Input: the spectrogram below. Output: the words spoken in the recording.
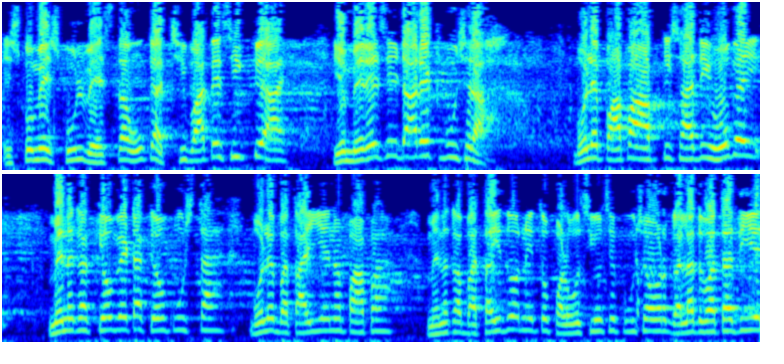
اس کو میں اسکول بھیجتا ہوں کہ اچھی باتیں سیکھ کے آئے۔ یہ میرے سے ڈائریکٹ پوچھ رہا بولے، پاپا، آپ کی شادی ہو گئی؟ میں نے کہا، کیوں بیٹا، کیوں پوچھتا ہے؟ بولے، بتائیے نا پاپا. میں نے کہا، بتائی دو، نہیں تو پڑوسیوں سے پوچھا اور غلط بتا دیے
